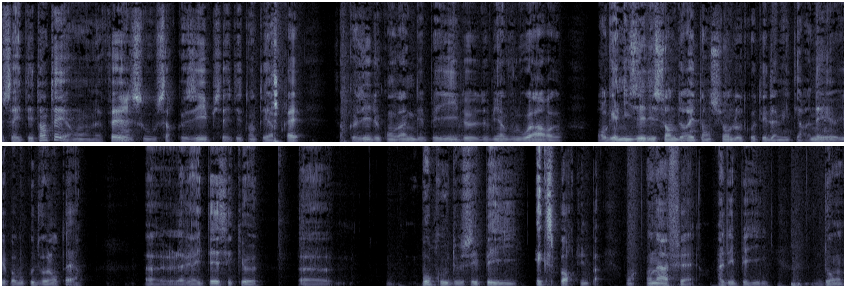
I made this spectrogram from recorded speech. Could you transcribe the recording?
ça a été tenté. Hein. On l'a fait mmh. sous Sarkozy, puis ça a été tenté après Sarkozy de convaincre des pays de, bien vouloir euh, organiser des centres de rétention de l'autre côté de la Méditerranée. Il n'y a pas beaucoup de volontaires. Euh, la vérité, c'est que euh, beaucoup de ces pays exportent une part. On a affaire à des pays dont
